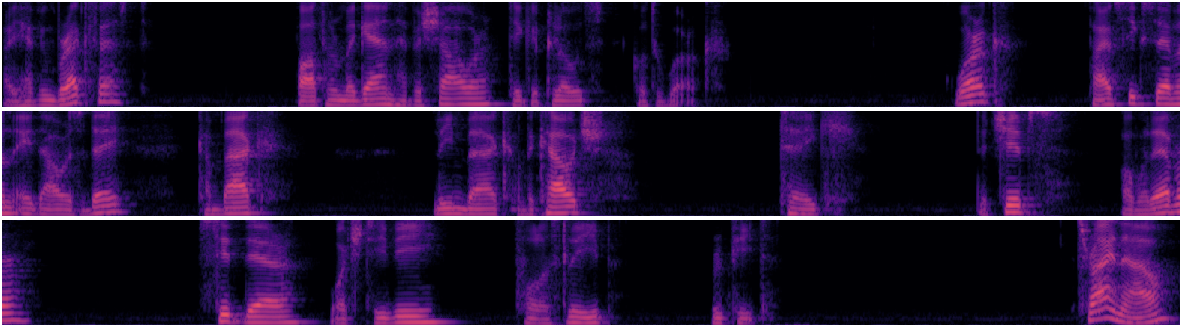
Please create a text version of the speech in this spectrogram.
Are you having breakfast? Bathroom again, have a shower, take your clothes, go to work. Work five, six, seven, eight hours a day, come back, lean back on the couch, take the chips or whatever, sit there, watch TV, fall asleep, repeat. Try now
